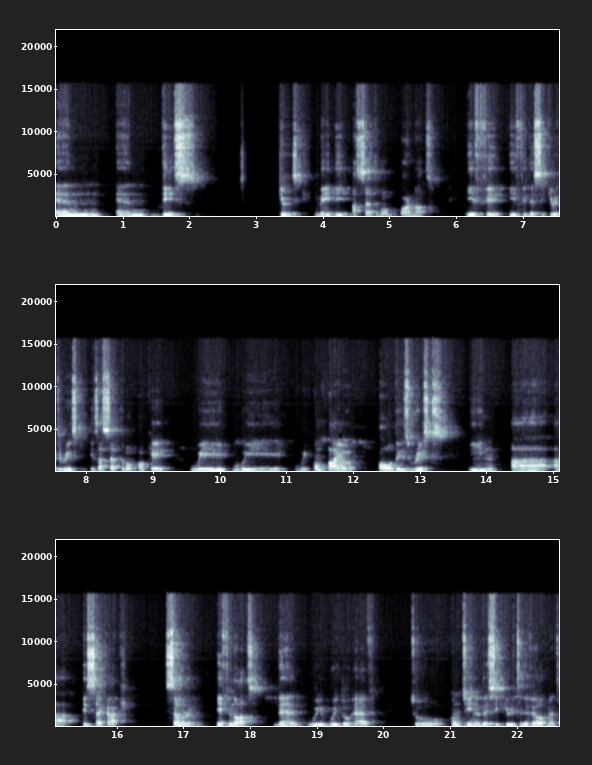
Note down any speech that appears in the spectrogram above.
and, and this risk may be acceptable or not. If, it, if the security risk is acceptable, okay, we, we, we compile all these risks in a, a PSECAC summary. If not, then we, we do have to continue the security development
